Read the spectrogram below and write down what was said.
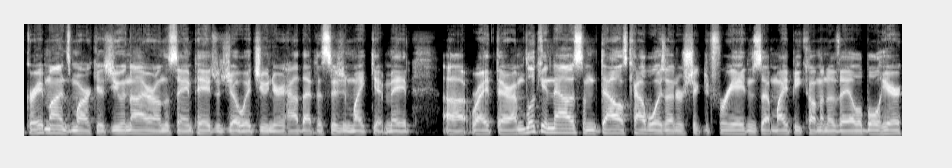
Great minds, Marcus. You and I are on the same page with Joe Whitt Jr. How that decision might get made uh, right there. I'm looking now at some Dallas Cowboys unrestricted free agents that might be coming available here,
